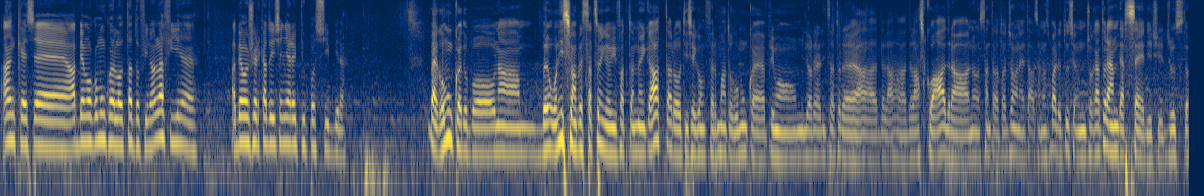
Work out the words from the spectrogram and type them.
Anche se abbiamo comunque lottato fino alla fine, abbiamo cercato di segnare il più possibile. Beh, comunque dopo una buonissima prestazione che avevi fatto a noi Cattaro ti sei confermato comunque primo miglior realizzatore della, della, della, squadra nonostante la tua giovane età, se non sbaglio tu sei un giocatore under 16, giusto?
